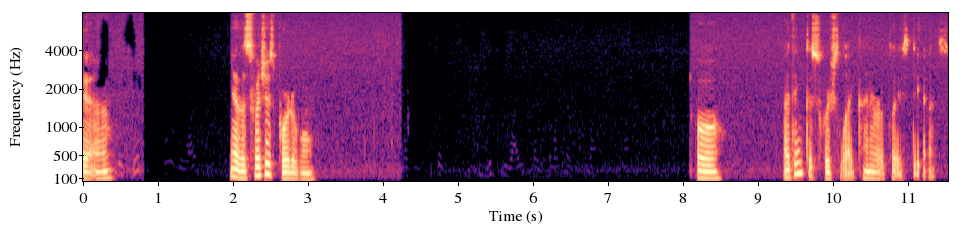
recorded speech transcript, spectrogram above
Yeah. Uh, yeah, the Switch is portable. Oh, I think the Switch Lite kind of replaced DS.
